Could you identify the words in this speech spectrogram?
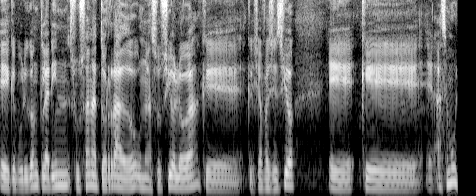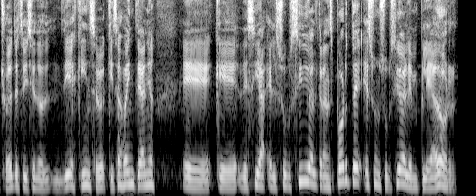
eh, que publicó en Clarín Susana Torrado, una socióloga que, que ya falleció, eh, que eh, hace mucho, eh, te estoy diciendo 10, 15, quizás 20 años, que decía, el subsidio al transporte es un subsidio al empleador,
